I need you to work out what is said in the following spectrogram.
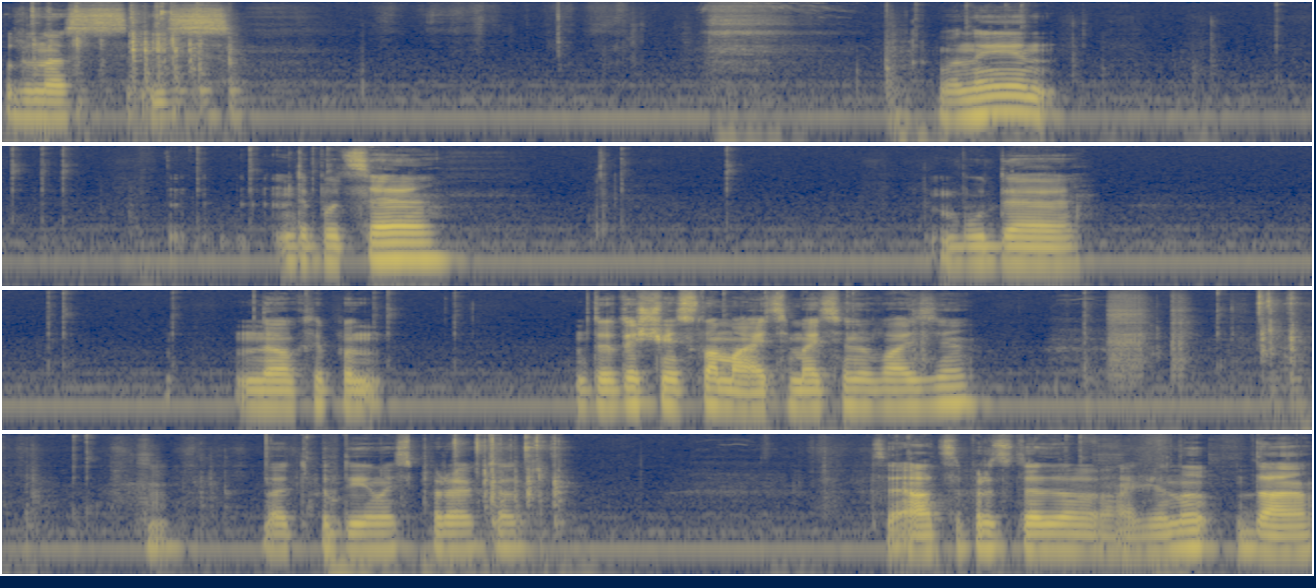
Тут у нас is. Вони. Типу, це буде. Ну, типу. Те, що він зламається, мається на увазі. Давайте подивимось переклад. Це, а, це представляє. Ну, да.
